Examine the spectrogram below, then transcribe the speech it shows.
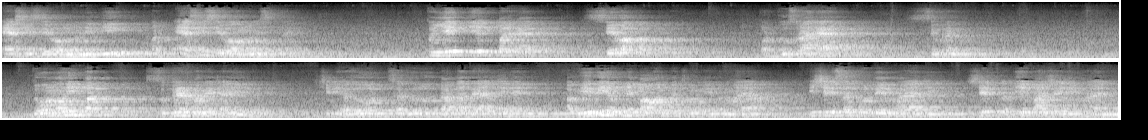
ऐसी सेवा उन्होंने की और ऐसी सेवा उन्होंने तो ये एक पर है सेवा का, और दूसरा है सिमरन दोनों ही पद सुदृढ़ होने चाहिए श्री हजूर, सदगुरु, दादा दयाल जी ने अभी भी अपने पावन वचनों में फरमाया कि श्री सदगुरुदेव महाराज जी, श्री तृतीय पातशाही जी महाराज ने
